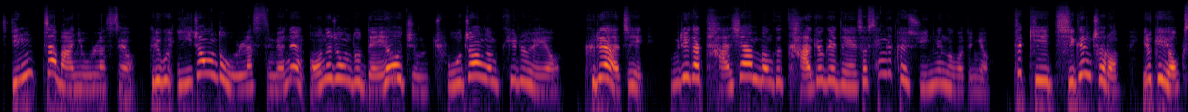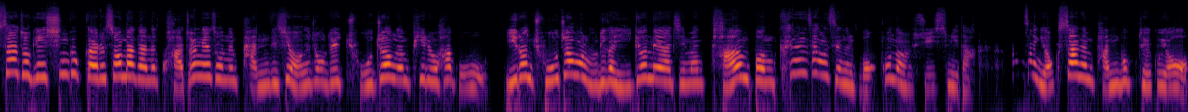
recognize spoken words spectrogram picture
진짜 많이 올랐어요. 그리고 이 정도 올랐으면은 어느 정도 내어줌, 조정은 필요해요. 그래야지 우리가 다시 한번 그 가격에 대해서 생각할 수 있는 거거든요. 특히 지금처럼 이렇게 역사적인 신고가를 써나가는 과정에서는 반드시 어느 정도의 조정은 필요하고 이런 조정을 우리가 이겨내야지만 다음번 큰 상승을 먹고 나올 수 있습니다. 항상 역사는 반복되고요.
